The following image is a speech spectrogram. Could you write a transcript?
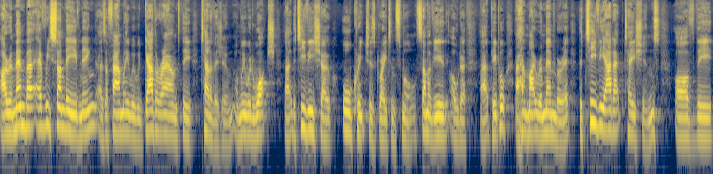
I remember every Sunday evening as a family, we would gather around the television and we would watch uh, the TV show All Creatures Great and Small. Some of you older uh, people uh, might remember it. The TV adaptations of the,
